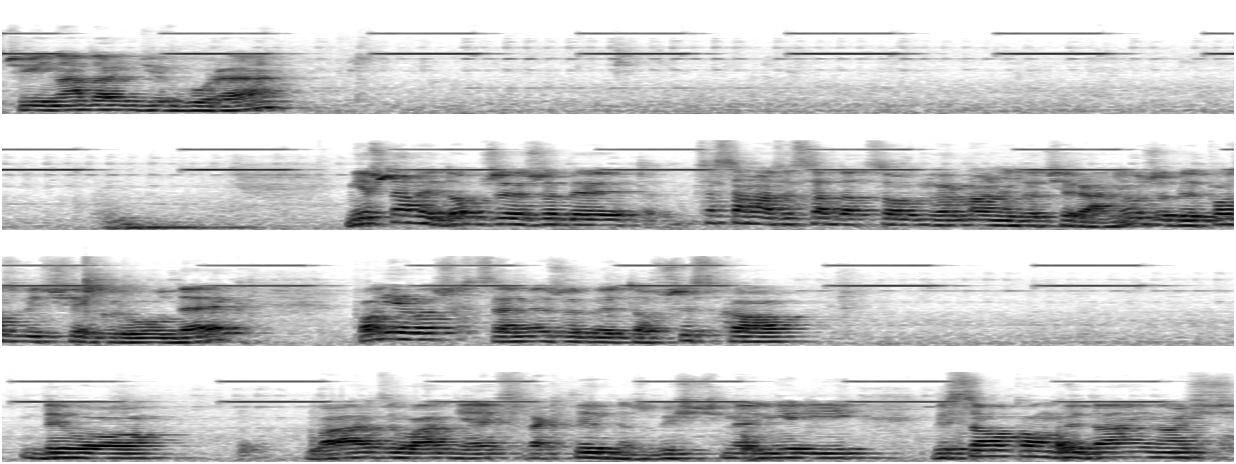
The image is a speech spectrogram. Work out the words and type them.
czyli nadal idzie w górę. Mieszamy dobrze, żeby ta sama zasada co w normalnym docieraniu, żeby pozbyć się grudek, ponieważ chcemy, żeby to wszystko było bardzo ładnie ekstraktywne, żebyśmy mieli wysoką wydajność,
